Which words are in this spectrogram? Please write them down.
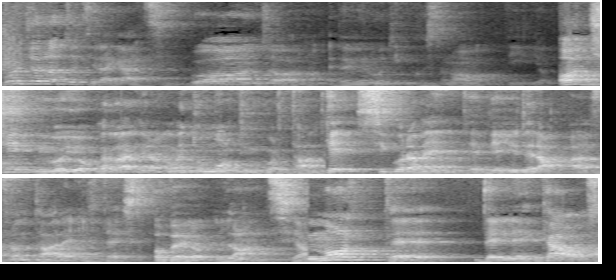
Buongiorno a tutti ragazzi, buongiorno e benvenuti in questo nuovo video. Oggi vi voglio parlare di un argomento molto importante che sicuramente vi aiuterà ad affrontare il test, ovvero l'ansia. Molte delle cause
